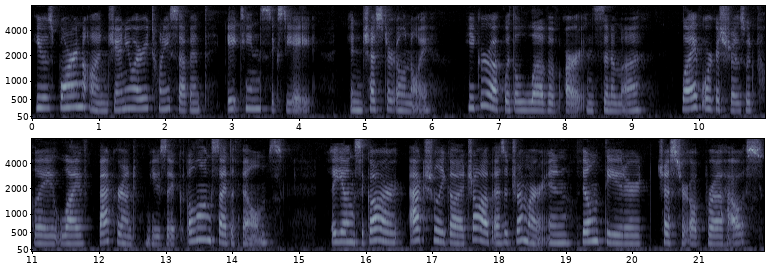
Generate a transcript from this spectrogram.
He was born on January 27, 1868 in Chester, Illinois. He grew up with a love of art and cinema. Live orchestras would play live background music alongside the films. A young Segar actually got a job as a drummer in film theater Chester Opera House.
